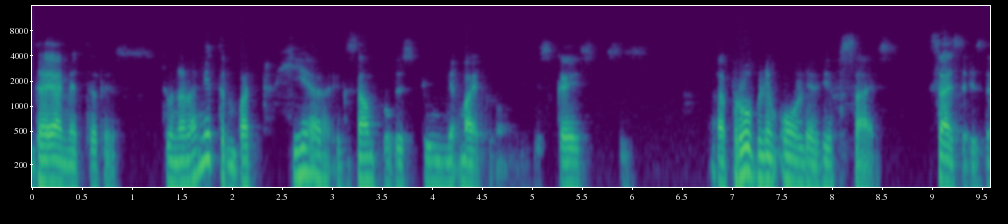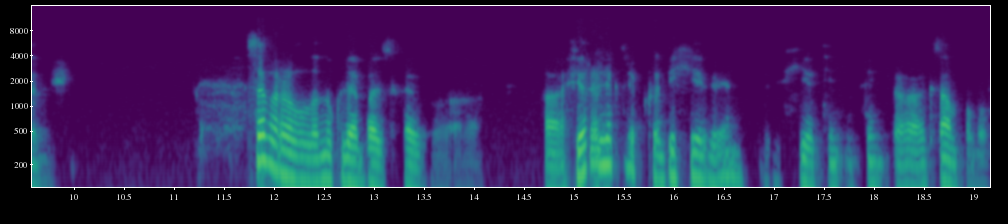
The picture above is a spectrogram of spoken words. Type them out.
diameter is 2 nanometer, but here example is 2 micron. In this case, this is a problem only with size, size resolution. Several nuclear bases have uh, uh, ferroelectric behavior, and here uh, example of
